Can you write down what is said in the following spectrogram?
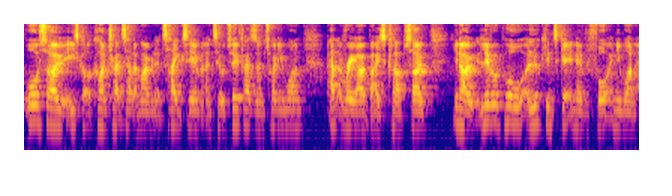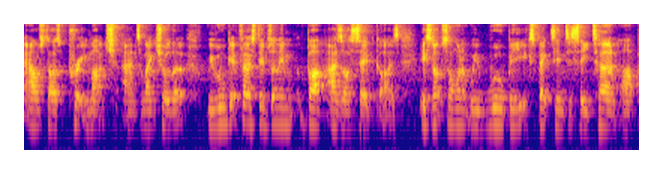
also, he's got a contract at the moment that takes him until 2021 at the Rio based club. So, you know, Liverpool are looking to get in there before anyone else does, pretty much, and to make sure that we will get first dibs on him. But as I said, guys, it's not someone that we will be expecting to see turn up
